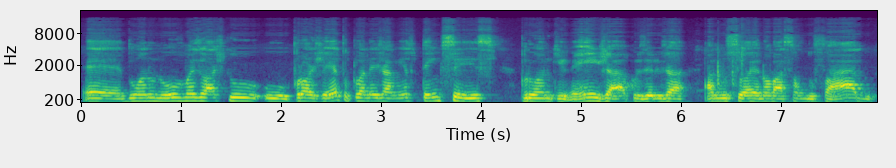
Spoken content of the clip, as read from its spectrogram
é, do ano novo, mas eu acho que o, o projeto, o planejamento tem que ser esse para o ano que vem. Já, o Cruzeiro já anunciou a renovação do Fábio,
